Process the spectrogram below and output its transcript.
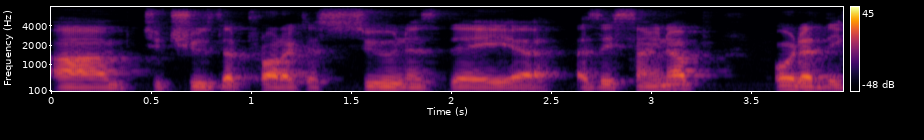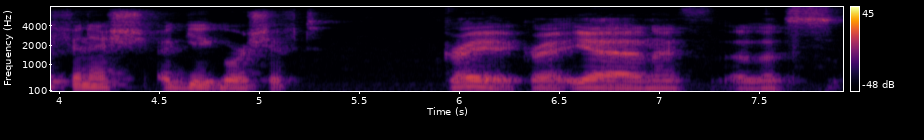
um, to choose that product as soon as they uh, as they sign up or that they finish a gig or a shift. Great, great, yeah, and I uh, that's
